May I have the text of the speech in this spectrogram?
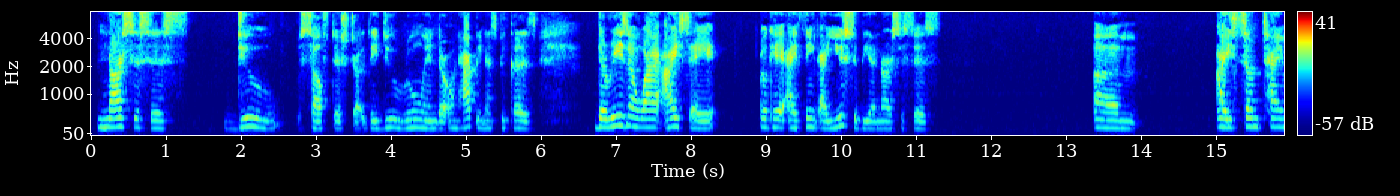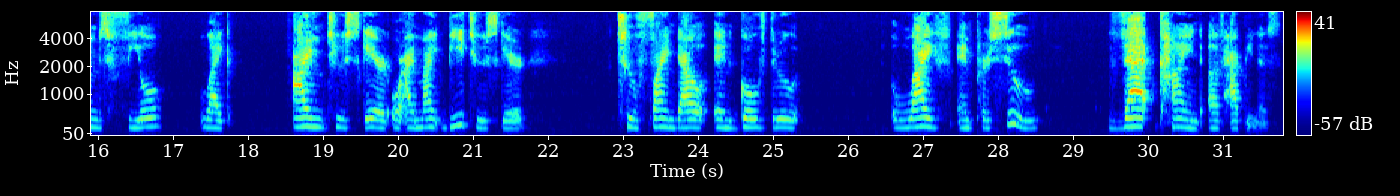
narcissists do self destruct, they do ruin their own happiness because the reason why I say, okay, I think I used to be a narcissist. Um, I sometimes feel like I'm too scared or I might be too scared to find out and go through life and pursue that kind of happiness.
